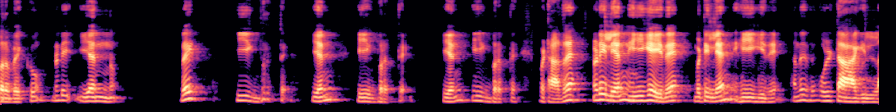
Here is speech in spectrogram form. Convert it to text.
ಬರಬೇಕು. ನೋಡಿ ಎನ್ ರೈಟ್ ಈಗ ಬರುತ್ತೆ. ಎನ್ ಈಗ ಬರುತ್ತೆ. ಎನ್ ಈಗ ಬರುತ್ತೆ. ಬಟ್ ಆದರೆ ನೋಡಿ ಇಲ್ಲಿ ಎನ್ ಹೀಗೆ ಇದೆ, ಬಟ್ ಇಲ್ಲಿ ಎನ್ ಹೀಗಿದೆ. ಅಂದರೆ ಇದು ಉಲ್ಟಾ ಆಗಿಲ್ಲ.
